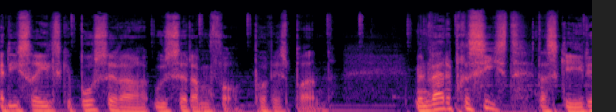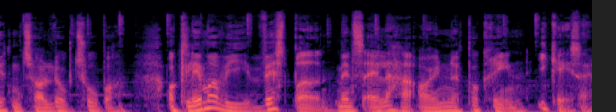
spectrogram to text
at israelske bosættere udsætter dem for på Vestbreden. Men hvad er det præcist, der skete den 12. oktober? Og glemmer vi Vestbreden, mens alle har øjnene på krigen i Gaza?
